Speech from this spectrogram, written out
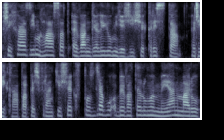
Přicházím hlásat evangelium Ježíše Krista, říká papež František v pozdravu obyvatelům Myanmaru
